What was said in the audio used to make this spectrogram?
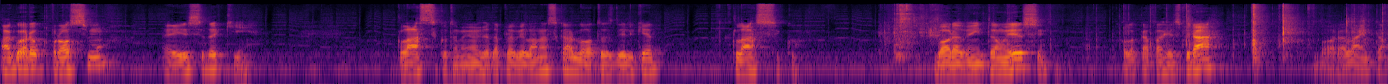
Agora o próximo é esse daqui. Clássico também, já dá pra ver lá nas calotas dele que é clássico. Bora ver então esse. Colocar para respirar. Bora lá então.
